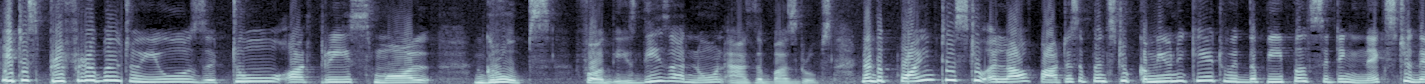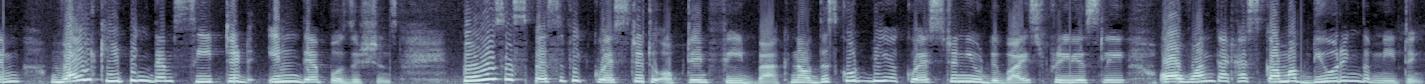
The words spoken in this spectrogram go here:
It is preferable to use two or three small groups for these. These are known as the buzz groups. Now the point is to allow participants to communicate with the people sitting next to them while keeping them seated in their positions. Pose a specific question to obtain feedback. Now this could be a question you devised previously or one that has come up during the meeting.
